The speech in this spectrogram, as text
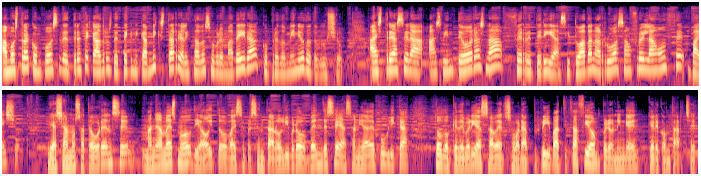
A mostra compónse de 13 cadros de técnica mixta realizados sobre madeira co predominio do debuxo. A estrea será ás 20 horas na ferretería situada na rúa San Froilán 11 Baixo. Viaxamos ata Ourense, mañá mesmo, día 8, vaise presentar o libro Véndese a Sanidade Pública todo o que deberías saber sobre a privatización pero ninguén quere contarche.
